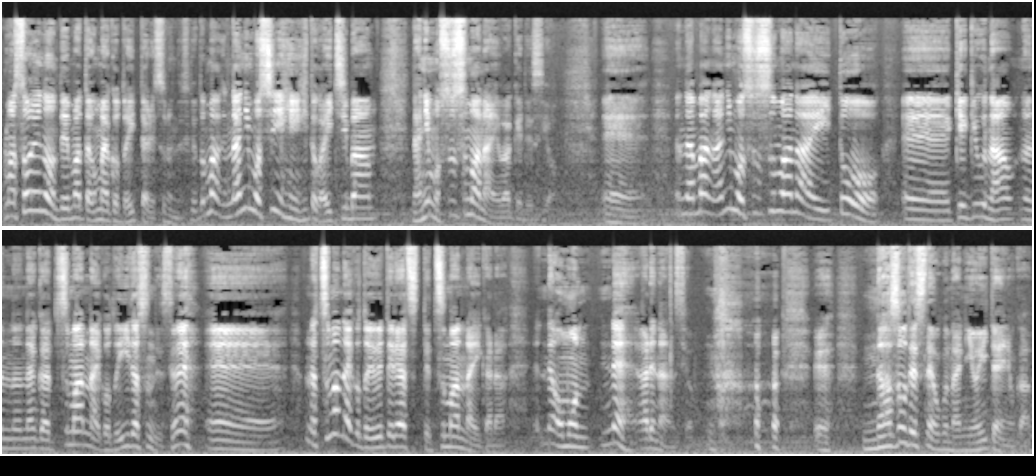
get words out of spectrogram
まあそういうのでまたうまいこと言ったりするんですけど、まあ何もしいひん人が一番何も進まないわけですよ。えー、まあ何も進まないと、えー、結局な、なんかつまんないこと言い出すんですよね。えー、つまんないこと言うてるやつってつまんないから、ね、思う、ね、あれなんですよ。え、謎ですね、僕何を言いたいのか。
